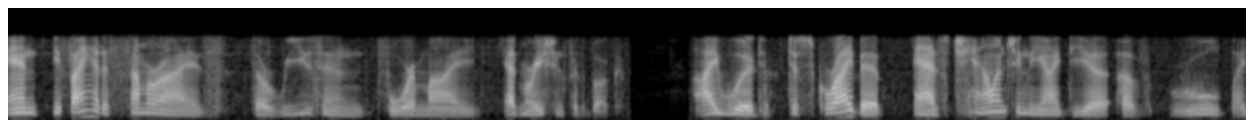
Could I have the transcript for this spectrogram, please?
And if I had to summarize the reason for my admiration for the book, I would describe it the idea of rule by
